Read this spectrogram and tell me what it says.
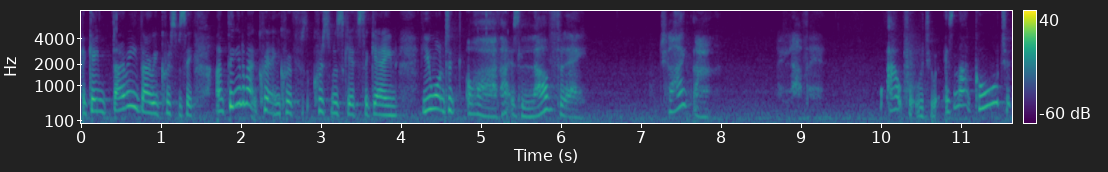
Again, very, very Christmassy. I'm thinking about creating Christmas gifts again. If you want to, oh, that is lovely. Do you like that? I love it. What outfit would you wear? Isn't that gorgeous?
